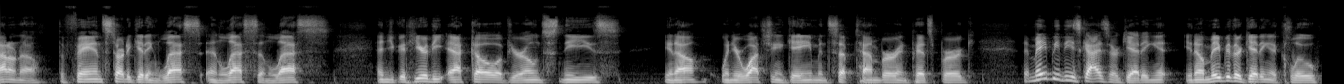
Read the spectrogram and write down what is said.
I don't know, the fans started getting less and less and less. And you could hear the echo of your own sneeze, you know, when you're watching a game in September in Pittsburgh. That maybe these guys are getting it, you know, maybe they're getting a clue.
